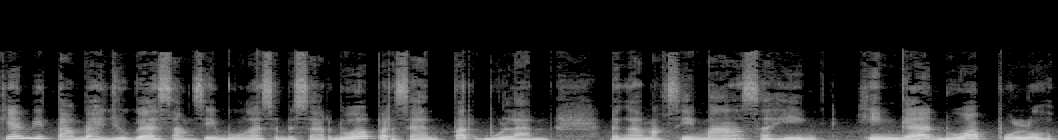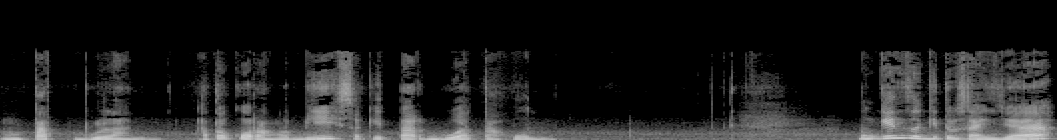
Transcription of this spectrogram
yang ditambah juga sanksi bunga sebesar 2% per bulan dengan maksimal sehingga 24 bulan atau kurang lebih sekitar 2 tahun. Mungkin segitu saja.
